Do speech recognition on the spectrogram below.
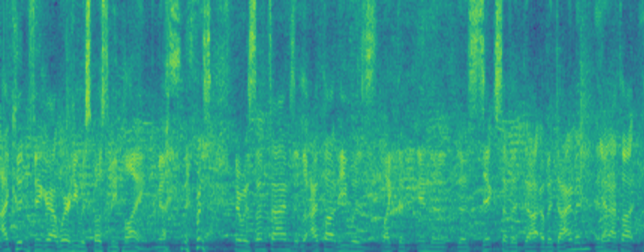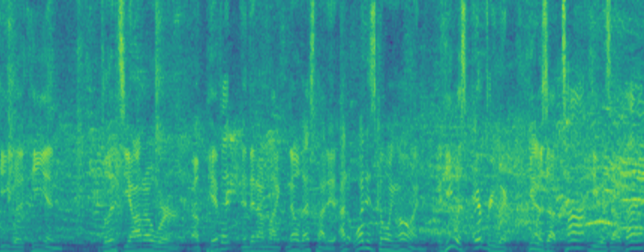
I couldn't figure out where he was supposed to be playing. I mean, there was there was sometimes I thought he was like the in the, the six of a di- of a diamond, and then I thought he was he and Valenciano were a pivot, and then I'm like, no, that's not it. I don't, what is going on? And he was everywhere. He Yeah. was up top. He was out back.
